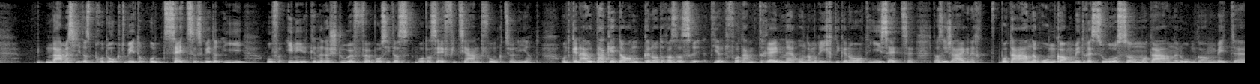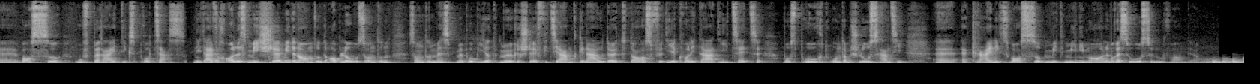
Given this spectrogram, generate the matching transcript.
nehmen sie das Produkt wieder und setzen es wieder ein auf, in irgendeiner Stufe, wo, sie das, wo das effizient funktioniert. Und genau der Gedanken, oder, also das, die, von dem Trennen und am richtigen Ort einsetzen, das ist eigentlich moderner Umgang mit Ressourcen und modernen Umgang mit äh, Wasseraufbereitungsprozess. Nicht einfach alles mischen miteinander und ablosen, sondern, sondern man, man probiert möglichst effizient genau dort das für die Qualität einzusetzen, was es braucht und am Schluss haben sie äh, ein gereinigtes Wasser mit minimalem Ressourcenaufwand. Ja.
